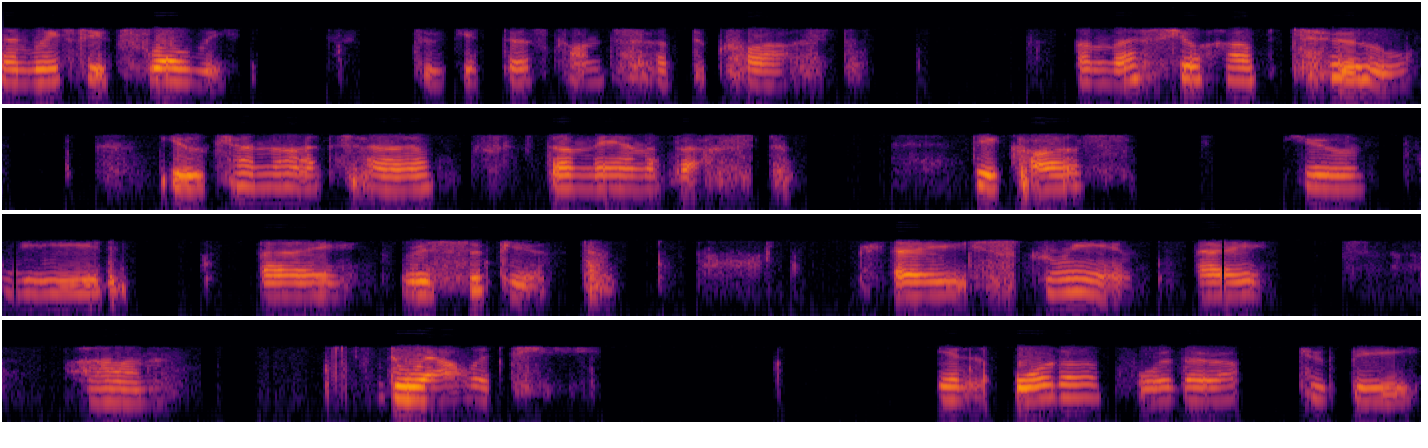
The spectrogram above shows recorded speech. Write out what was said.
And we speak slowly to get this concept across. Unless you have two, you cannot have the manifest because you need a recipient, a screen, a um, duality in order for there to be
